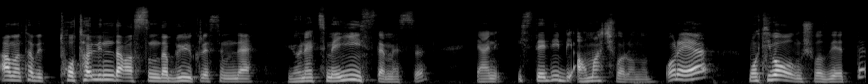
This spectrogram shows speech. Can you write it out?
Ama tabii totalinde aslında büyük resimde yönetmeyi istemesi. Yani istediği bir amaç var onun. Oraya motive olmuş vaziyette.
